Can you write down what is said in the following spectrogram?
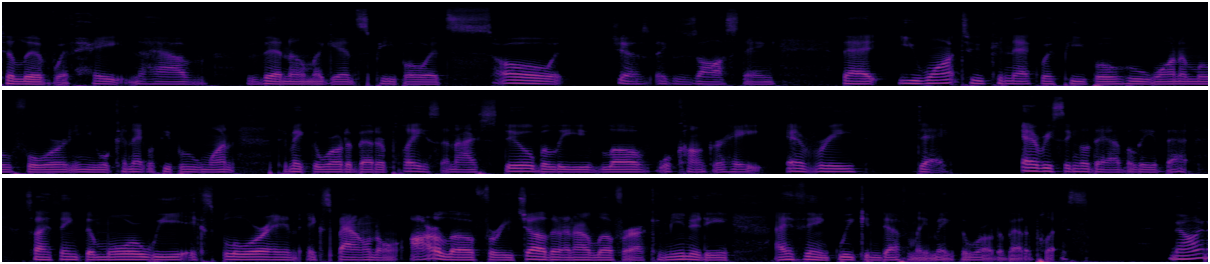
to live with hate and have venom against people. It's so just exhausting that you want to connect with people who want to move forward and you will connect with people who want to make the world a better place. And I still believe love will conquer hate every day. Every single day, I believe that. So I think the more we explore and expound on our love for each other and our love for our community, I think we can definitely make the world a better place. Now,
